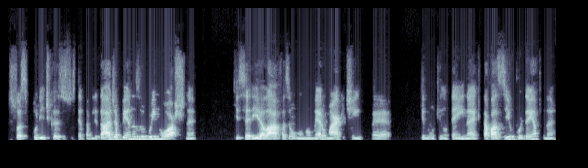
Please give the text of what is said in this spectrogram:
suas políticas de sustentabilidade apenas o greenwash, né? Que seria lá fazer um, um mero marketing é, que, não, que não tem, né? Que está vazio por dentro, né?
